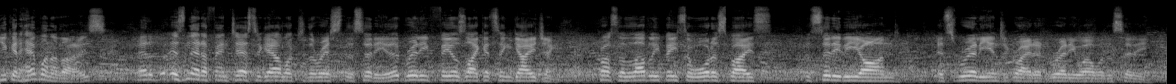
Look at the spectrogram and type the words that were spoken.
you can have one of those. And isn't that a fantastic outlook to the rest of the city? It really feels like it's engaging. Across a lovely piece of water space, the city beyond, it's really integrated really well with the city.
